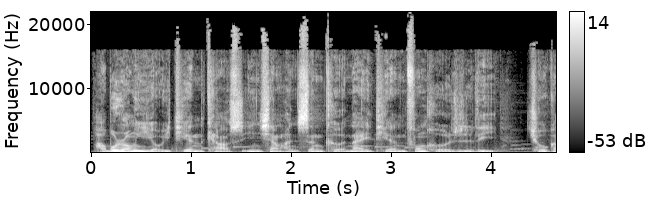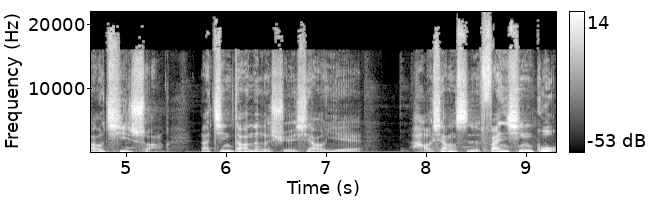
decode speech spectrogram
好不容易有一天，K 老师印象很深刻，那一天风和日丽，秋高气爽。那进到那个学校也好像是翻新过，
